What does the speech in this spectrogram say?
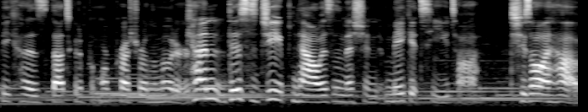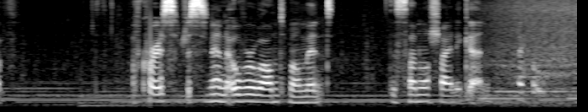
because that's gonna put more pressure on the motor. Can this Jeep now is the mission make it to Utah? She's all I have. Of course, just in an overwhelmed moment, the sun will shine again, I hope.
